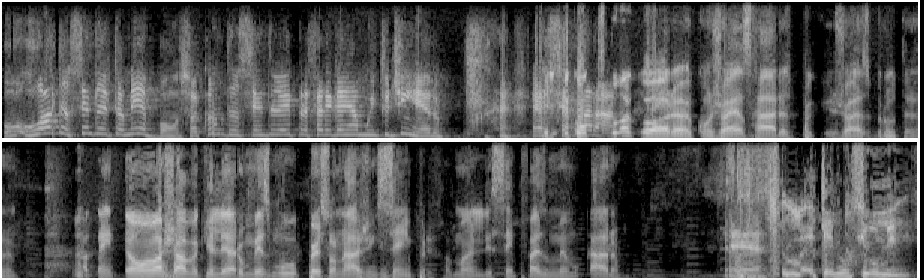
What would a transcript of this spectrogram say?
O, o Adam Sandler também é bom, só que o Adam Sandler ele prefere ganhar muito dinheiro. ele é conquistou agora com joias raras, joias brutas, né? Até então eu achava que ele era o mesmo personagem sempre. Mano, ele sempre faz o mesmo cara. É. Teve um filme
